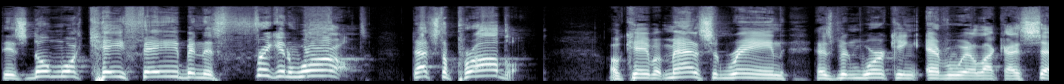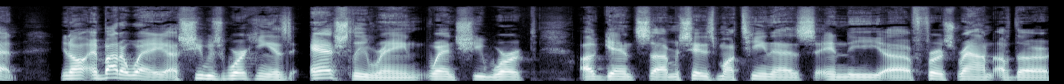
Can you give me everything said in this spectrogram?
There's no more kayfabe in this friggin' world. That's the problem. Okay, but Madison Rayne has been working everywhere, like I said. You know, and by the way, uh, she was working as Ashley Rayne when she worked against uh, Mercedes Martinez in the uh, first round of the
